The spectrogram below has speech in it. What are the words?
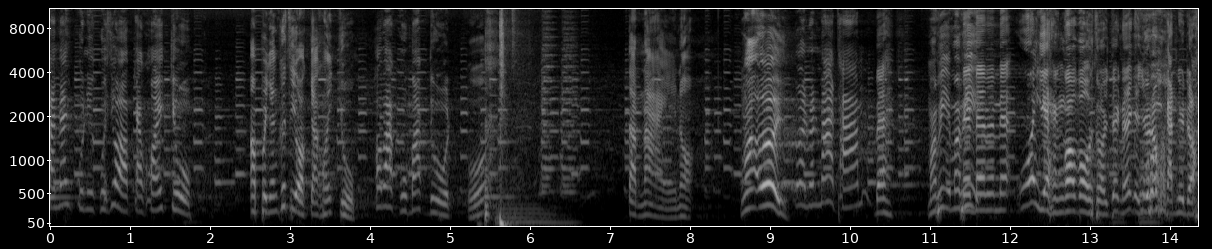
อันนั้นกูนี่กูสิออกจากหอยจูบ เอาไปหยังคือสิออกจากหอยจูบ เพราะว่ากูมักดูด โอ้ตัดนายเนาะ งอเอ้ยเออมันมาถามแบะมาพี่มาแม่พี่แม่แม่แม่โอ้ยแย่งงอเบาสวยจังไหนก็อยู่น้ำกันอยู่ดอก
